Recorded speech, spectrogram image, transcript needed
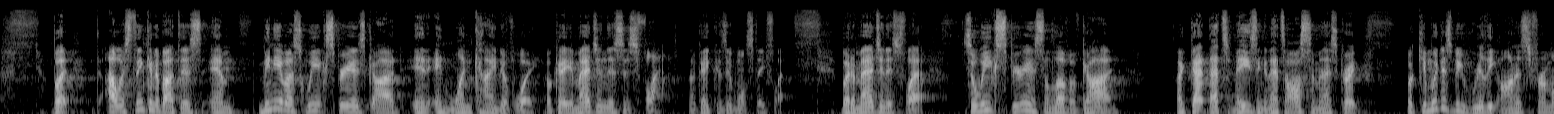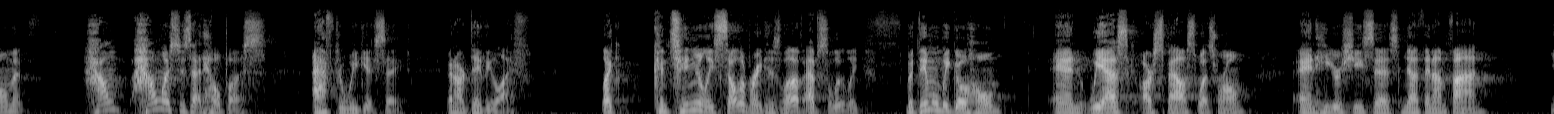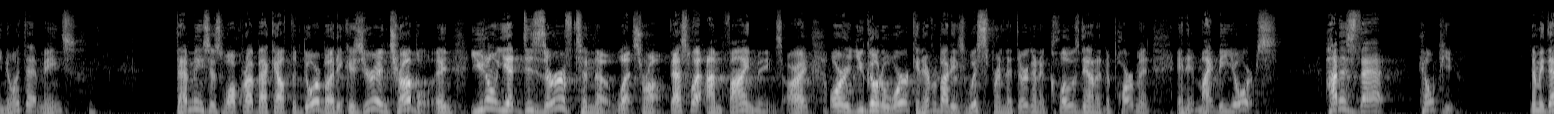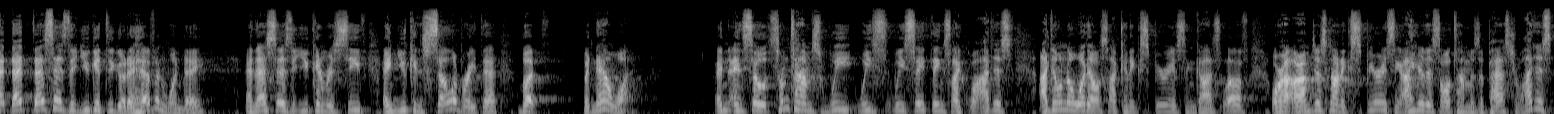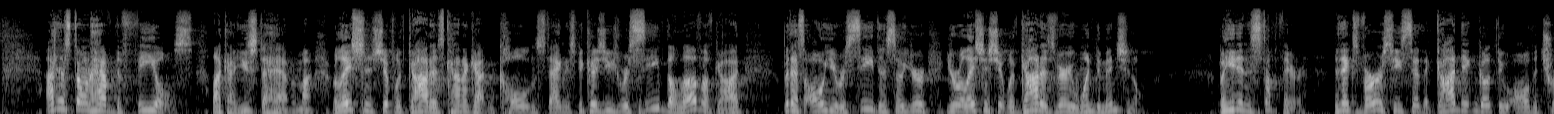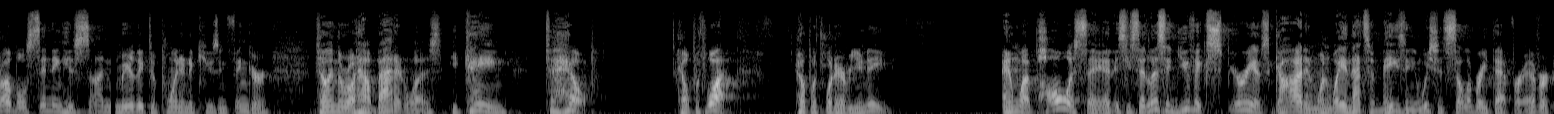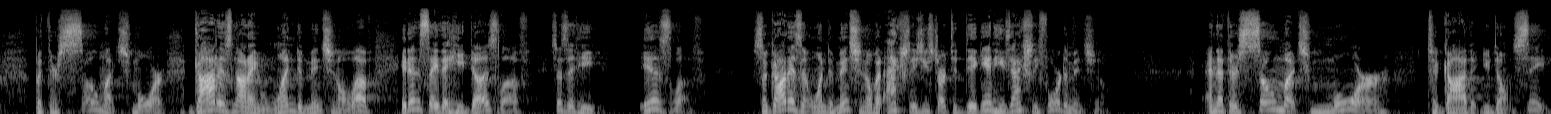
But I was thinking about this, and many of us, we experience God in, in one kind of way, okay? Imagine this is flat, okay? Because it won't stay flat. But imagine it's flat. So we experience the love of God. Like that, that's amazing and that's awesome and that's great. But can we just be really honest for a moment? how, how much does that help us after we get saved in our daily life? Like, continually celebrate his love, absolutely. But then when we go home and we ask our spouse what's wrong, and he or she says, Nothing, I'm fine. You know what that means? That means just walk right back out the door, buddy, because you're in trouble and you don't yet deserve to know what's wrong. That's what I'm fine means, all right? Or you go to work and everybody's whispering that they're going to close down a department and it might be yours. How does that help you? I mean, that, that, that says that you get to go to heaven one day, and that says that you can receive and you can celebrate that, but, but now what? And, and so sometimes we, we, we say things like, well, I just, I don't know what else I can experience in God's love, or, or I'm just not experiencing. I hear this all the time as a pastor. Well, I just, I just don't have the feels like I used to have. And my relationship with God has kind of gotten cold and stagnant. It's because you received the love of God, but that's all you received. And so your, your relationship with God is very one dimensional. But he didn't stop there. The next verse, he said that God didn't go through all the trouble sending his son merely to point an accusing finger, telling the world how bad it was. He came to help. Help with what? Help with whatever you need. And what Paul was saying is he said, listen, you've experienced God in one way, and that's amazing, and we should celebrate that forever. But there's so much more. God is not a one dimensional love. It doesn't say that he does love, it says that he is love. So God isn't one dimensional, but actually, as you start to dig in, he's actually four dimensional. And that there's so much more to God that you don't see.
